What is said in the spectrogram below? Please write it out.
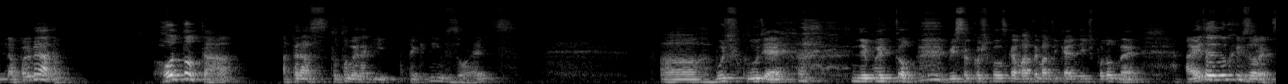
No, poďme na to. Hodnota, a teraz toto bude taký pekný vzorec, Uh, buď v kľude, nebude to vysokoškolská matematika ani nič podobné. A je to jednoduchý vzorec.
